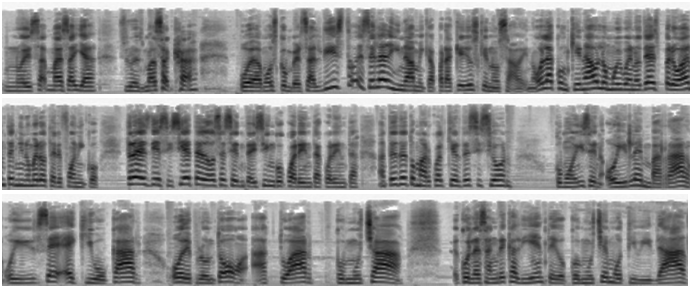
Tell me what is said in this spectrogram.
no es más allá, sino es más acá, podamos conversar. Listo, esa es la dinámica para aquellos que no saben. Hola, ¿con quién hablo? Muy buenos días, pero antes mi número telefónico 317-265-4040. Antes de tomar cualquier decisión, como dicen, oírle embarrar, oírse equivocar o de pronto actuar con mucha con la sangre caliente o con mucha emotividad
